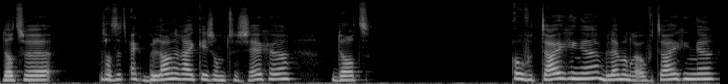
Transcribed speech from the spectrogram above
dat, we, dat het echt belangrijk is om te zeggen dat overtuigingen, belemmerende overtuigingen,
